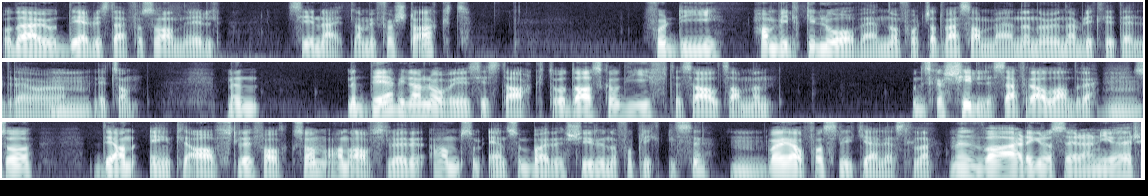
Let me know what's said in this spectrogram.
Og det er jo delvis derfor Svanhild sier nei til ham i første akt. Fordi han vil ikke love henne å fortsatt være sammen med henne når hun er blitt litt eldre og mm. litt sånn. Men, men, det vil han love i siste akt, og da skal de gifte seg alt sammen. Og de skal skille seg fra alle andre. Mm. Så det han egentlig avslører Falk som, han avslører ham som en som bare skyr unna forpliktelser. Mm. var iallfall slik jeg leste det. Men hva er det grossereren gjør?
